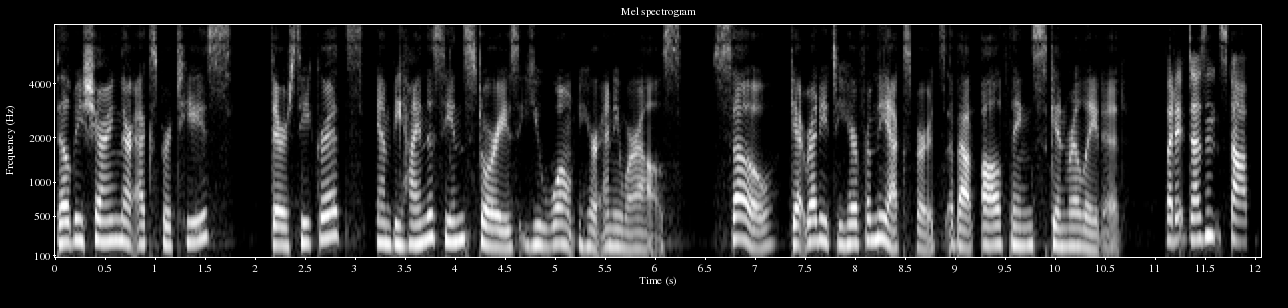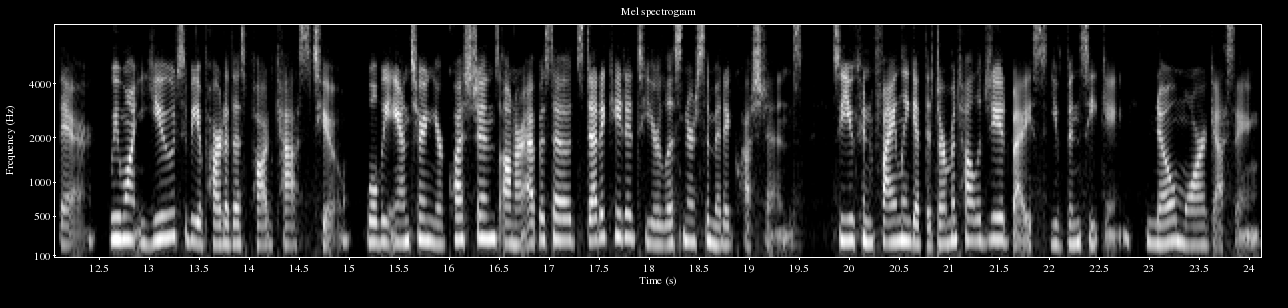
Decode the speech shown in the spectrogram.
They'll be sharing their expertise, their secrets, and behind the scenes stories you won't hear anywhere else. So get ready to hear from the experts about all things skin related. But it doesn't stop there. We want you to be a part of this podcast too. We'll be answering your questions on our episodes dedicated to your listener submitted questions so you can finally get the dermatology advice you've been seeking. No more guessing.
